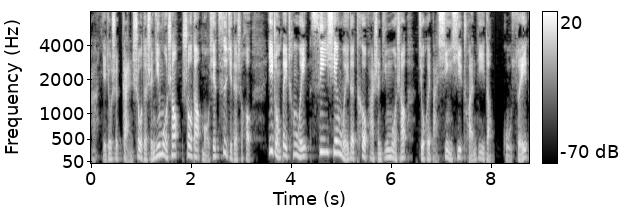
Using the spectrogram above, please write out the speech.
啊，也就是感受的神经末梢受到某些刺激的时候，一种被称为 C 纤维的特化神经末梢就会把信息传递到骨髓，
